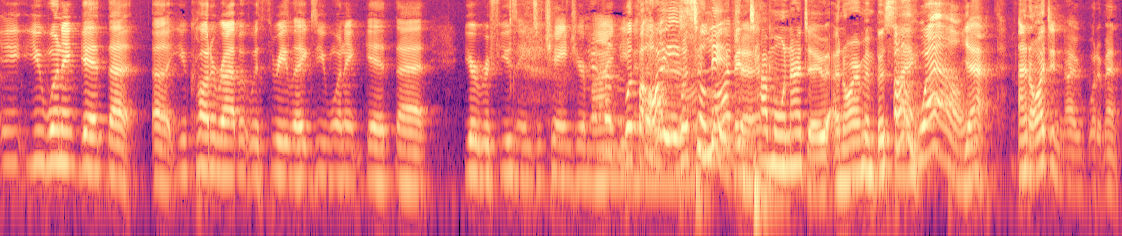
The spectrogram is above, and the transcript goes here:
You, you wouldn't get that. Uh, you caught a rabbit with three legs. You wouldn't get that. You're refusing to change your mind. Well, even but I you're used to wrong. live in Tamil Nadu, and I remember saying, Oh, wow. yeah." And I didn't know what it meant,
